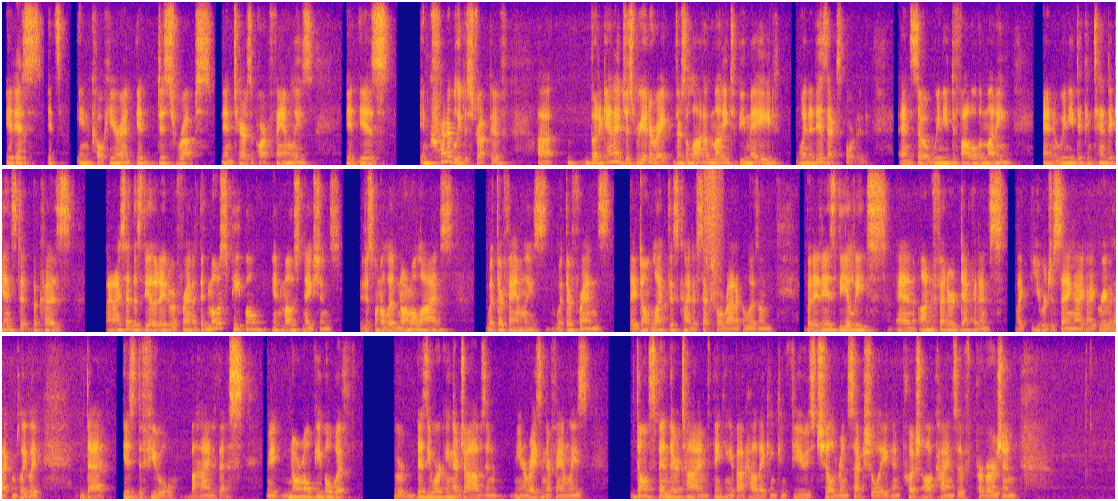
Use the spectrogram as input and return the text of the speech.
It yeah. is it's incoherent. It disrupts and tears apart families. It is incredibly destructive. Uh, but again, I just reiterate there's a lot of money to be made when it is exported. And so we need to follow the money and we need to contend against it because, and I said this the other day to a friend, I think most people in most nations, they just want to live normal lives with their families, with their friends. They don't like this kind of sexual radicalism, but it is the elites and unfettered decadence, like you were just saying, I, I agree with that completely, that is the fuel behind this. I mean, normal people with who are busy working their jobs and you know raising their families don't spend their time thinking about how they can confuse children sexually and push all kinds of perversion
